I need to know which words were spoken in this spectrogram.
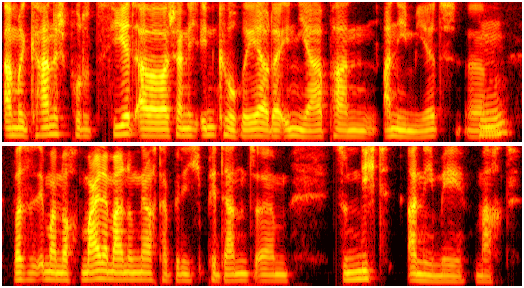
amerikanisch produziert, aber wahrscheinlich in Korea oder in Japan animiert. Ähm, mhm was es immer noch meiner Meinung nach, da bin ich pedant, ähm, zu Nicht-Anime macht.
